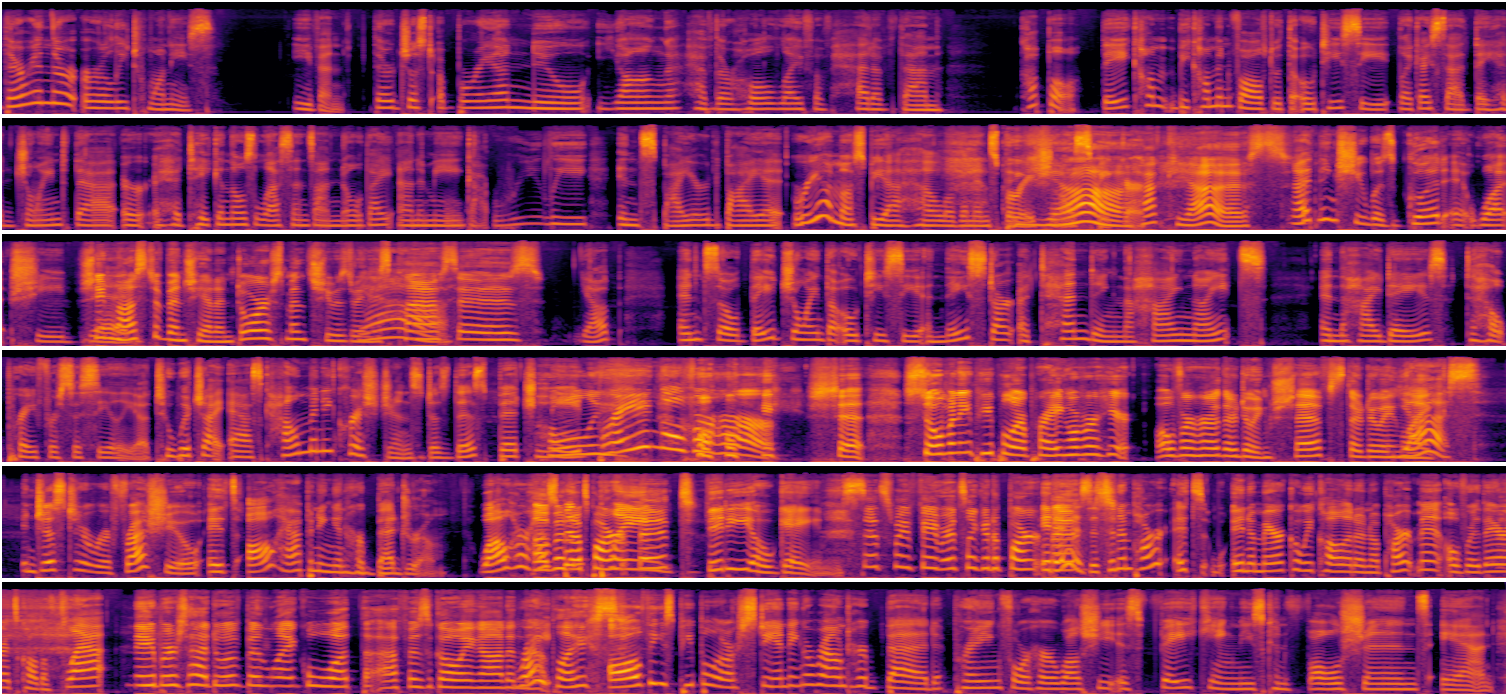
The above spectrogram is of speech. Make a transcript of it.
they're in their early 20s, even. They're just a brand new, young, have their whole life ahead of them couple. They come become involved with the OTC. Like I said, they had joined that or had taken those lessons on Know Thy Enemy, got really inspired by it. Ria must be a hell of an inspirational yeah, speaker. Heck yes. I think she was good at what she did. She must have been. She had endorsements. She was doing yeah. these classes. Yep. And so they joined the OTC and they start attending the high nights and the high days to help pray for Cecilia. To which I ask, how many Christians does this bitch holy, need praying over her? Shit. So many people are praying over here over her. They're doing shifts. They're doing yes. Like, and just to refresh you, it's all happening in her bedroom while her husband's playing video games. That's my favorite. It's like an apartment. It is. It's an apart. It's in America we call it an apartment. Over there, it's called a flat. Neighbors had to have been like, "What the f is going on in right. that place?" All these people are standing around her bed praying for her while she is faking these convulsions and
